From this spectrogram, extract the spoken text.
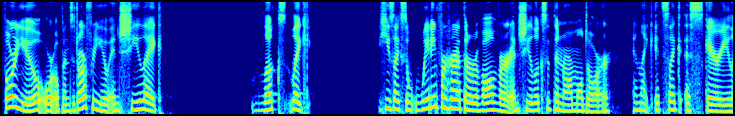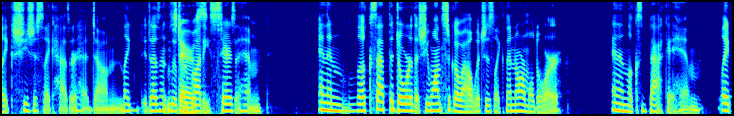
for you or opens a door for you. And she like looks like he's like so waiting for her at the revolver and she looks at the normal door and like it's like a scary like she's just like has her head down like it doesn't move her body stares at him and then looks at the door that she wants to go out which is like the normal door and then looks back at him like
